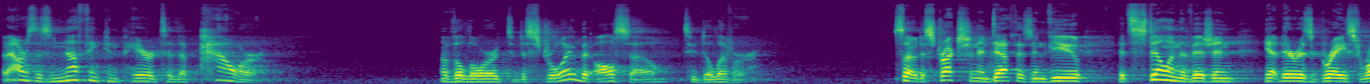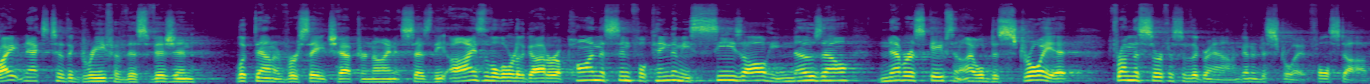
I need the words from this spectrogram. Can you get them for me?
But ours is nothing compared to the power of the Lord to destroy, but also to deliver. So, destruction and death is in view. It's still in the vision, yet there is grace right next to the grief of this vision. Look down at verse 8, chapter 9. It says, The eyes of the Lord of God are upon the sinful kingdom. He sees all, he knows all, never escapes, and I will destroy it from the surface of the ground. I'm going to destroy it, full stop.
